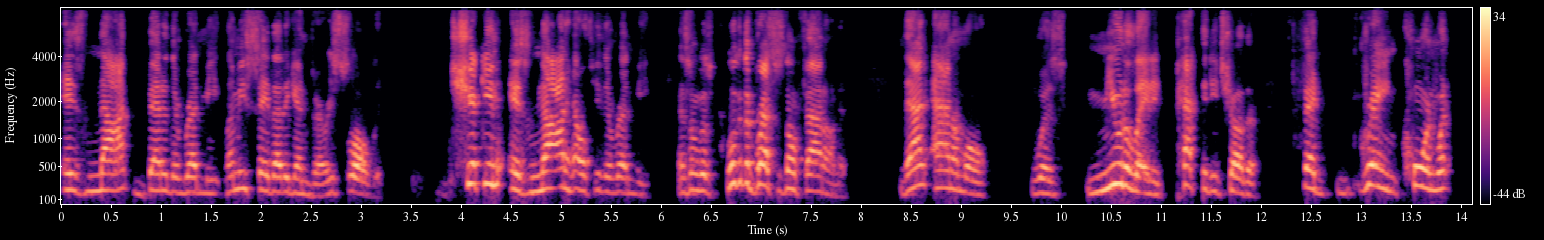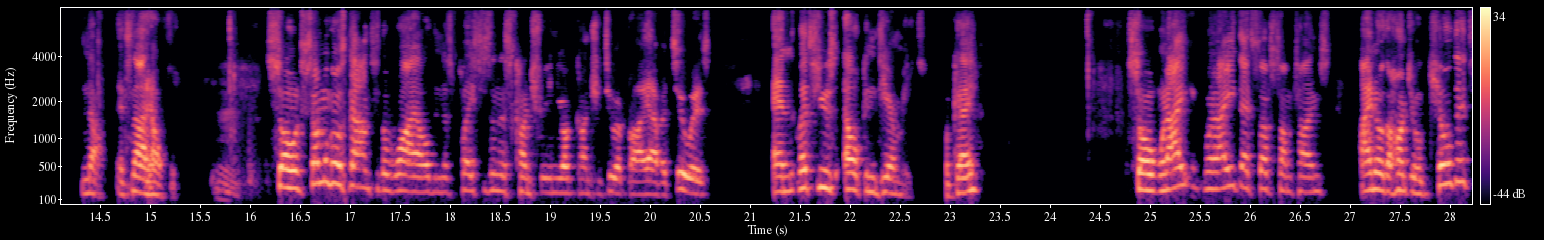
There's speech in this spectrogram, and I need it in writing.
is not better than red meat. Let me say that again very slowly. Chicken is not healthier than red meat. And someone goes, look at the breast, there's no fat on it. That animal was mutilated, pecked at each other, fed grain, corn. What? No, it's not healthy. Mm. So if someone goes down to the wild, and there's places in this country, in your country too, I probably have it too, is, and let's use elk and deer meat, okay? So when I when I eat that stuff, sometimes I know the hunter who killed it.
